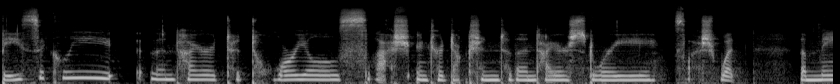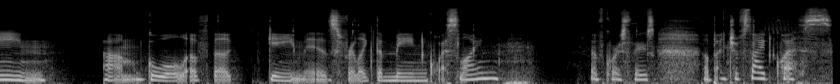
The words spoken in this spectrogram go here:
basically the entire tutorial slash introduction to the entire story slash what the main um, goal of the game is for like the main quest line. Of course, there's a bunch of side quests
